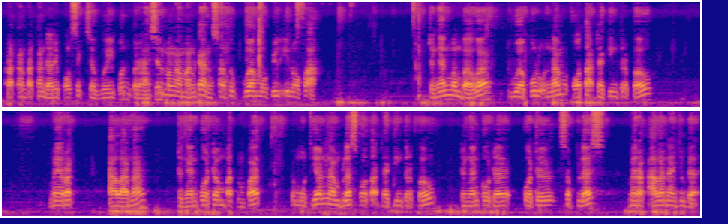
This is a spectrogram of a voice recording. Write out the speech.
rekan-rekan dari Polsek Jagui pun berhasil mengamankan satu buah mobil Innova dengan membawa 26 kotak daging kerbau merek Alana dengan kode 44 kemudian 16 kotak daging kerbau dengan kode kode 11 merek Alana juga.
